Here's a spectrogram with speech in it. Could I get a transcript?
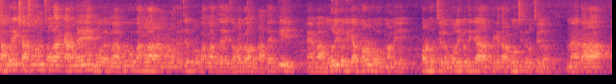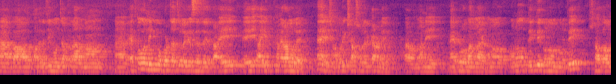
সামরিক শাসন চলার কারণে পূর্ব বাংলার, আমাদের যে পূর্ব বাংলার যে জনগণ, তাদের কি মৌলিক অধিকার হরণ হোক মানে হরণ হচ্ছিল, মৌলিক অধিকার থেকে তারা বঞ্চিত হচ্ছিল। তারা বা তাদের জীবনযাত্রার মান এত নিম্ন পর্যায়ে চলে গেছে যে তা এই এই আইব খানের আমলে হ্যাঁ সামরিক শাসনের কারণে মানে পুরো বাংলায় কোনো কোনো দিক দিয়ে কোনো উন্নতি সাধন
